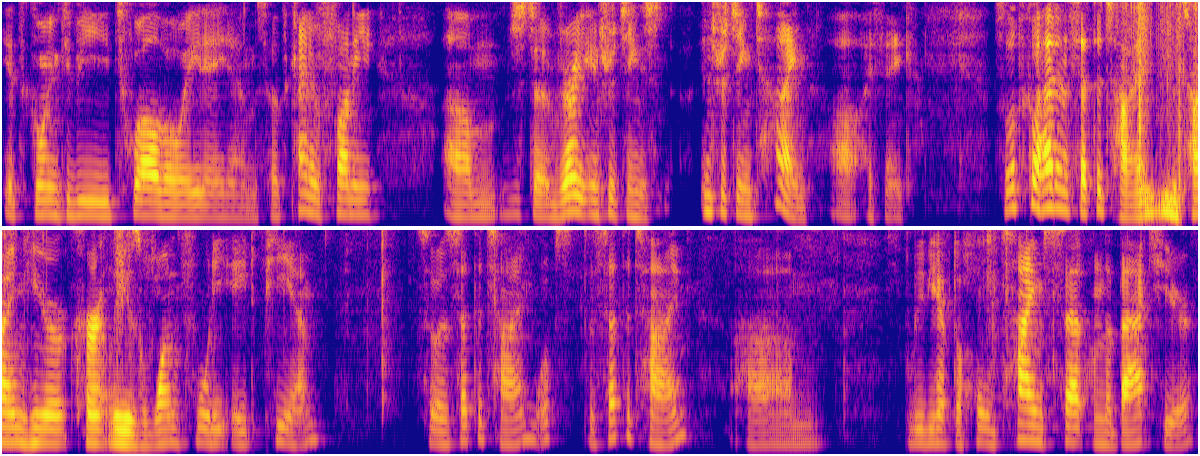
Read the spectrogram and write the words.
it's going to be 12.08 a.m. So it's kind of funny, um, just a very interesting, interesting time, uh, I think. So let's go ahead and set the time. The time here currently is 1.48 p.m. So to set the time, whoops, to set the time, um, I believe you have to hold time set on the back here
